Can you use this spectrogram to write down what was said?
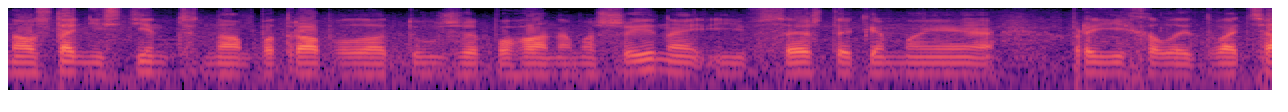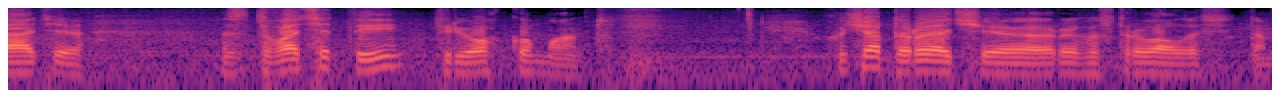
на останній стінт нам потрапила дуже погана машина, і все ж таки ми приїхали 20 з 23 команд. Хоча, до речі, реєструвалося там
